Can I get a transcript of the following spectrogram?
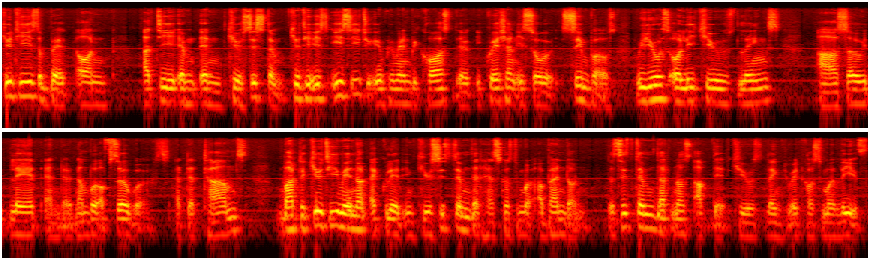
QT is based on a GMN queue system. QT is easy to implement because the equation is so simple. We use only queue lengths, uh, service rate, and the number of servers at that times. But the QT may not accurate in queue system that has customer abandoned. The system does not update queues length with customer leave.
